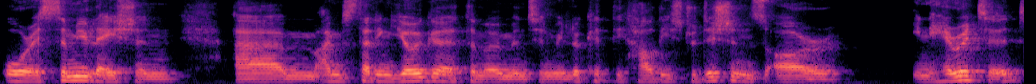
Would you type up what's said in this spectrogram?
or a simulation. Um, I'm studying yoga at the moment and we look at the, how these traditions are inherited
